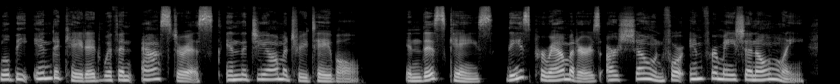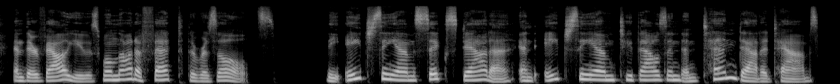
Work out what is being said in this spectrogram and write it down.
will be indicated with an asterisk in the geometry table. In this case, these parameters are shown for information only, and their values will not affect the results. The HCM6 data and HCM 2010 data tabs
